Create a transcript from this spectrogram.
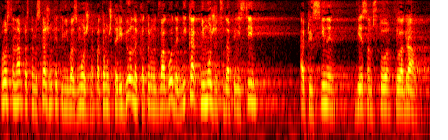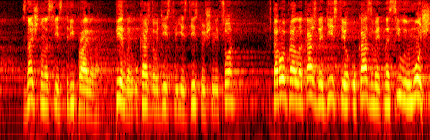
Просто-напросто мы скажем, это невозможно, потому что ребенок, которому два года, никак не может сюда принести апельсины весом 100 килограмм. Значит, у нас есть три правила. Первое, у каждого действия есть действующее лицо. Второе правило, каждое действие указывает на силу и мощь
